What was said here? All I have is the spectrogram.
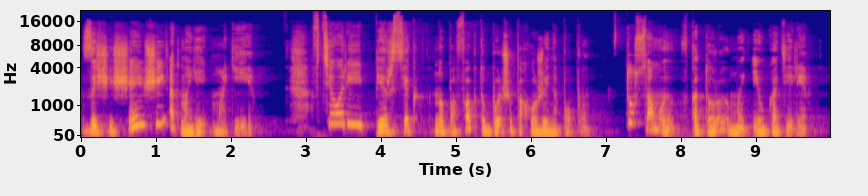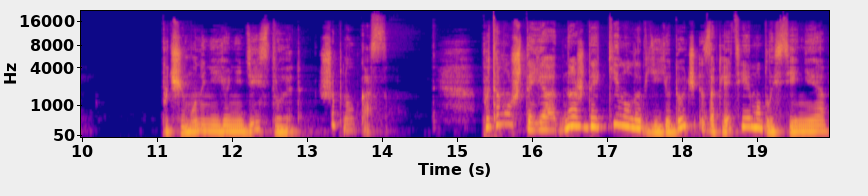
защищающий от моей магии. В теории персик, но по факту больше похожий на попу. Ту самую, в которую мы и угодили. «Почему на нее не действует?» – шепнул Касс. «Потому что я однажды кинула в ее дочь заклятием облысения»,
